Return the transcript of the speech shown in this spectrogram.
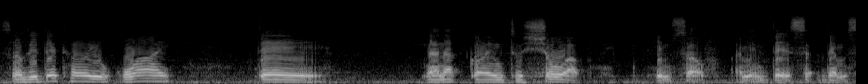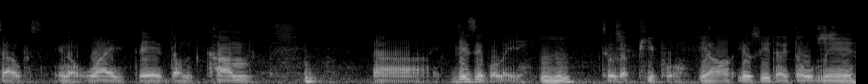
So did they tell you why they are not going to show up himself? I mean, they themselves. You know why they don't come uh, visibly hmm to the people. Yeah, you see, they told me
